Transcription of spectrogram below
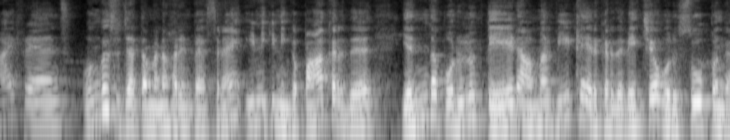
ஹாய் ஃப்ரெண்ட்ஸ் உங்கள் சுஜாதா மனோகரன் பேசுகிறேன் இன்றைக்கி நீங்கள் பார்க்குறது எந்த பொருளும் தேடாமல் வீட்டில் இருக்கிறத வச்சே ஒரு சூப்புங்க.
